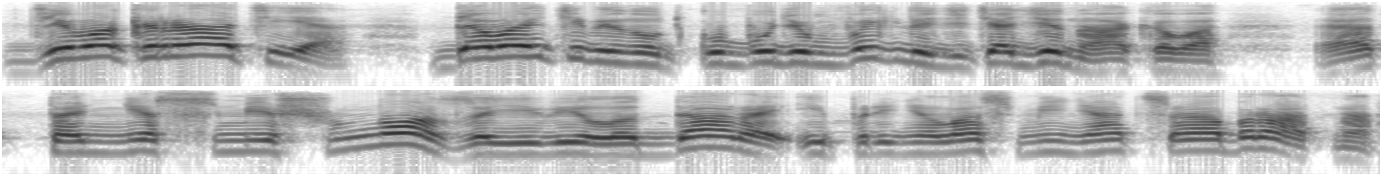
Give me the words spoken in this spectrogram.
«Демократия! Давайте минутку будем выглядеть одинаково!» «Это не смешно», — заявила Дара и приняла сменяться обратно.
